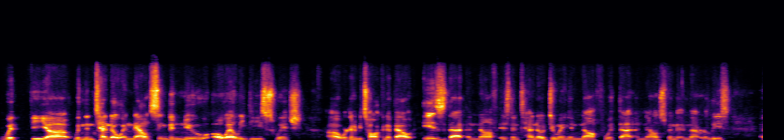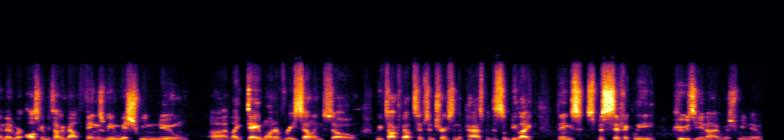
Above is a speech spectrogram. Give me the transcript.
with the uh, with Nintendo announcing the new OLED Switch. Uh, we're going to be talking about is that enough? Is Nintendo doing enough with that announcement and that release? And then we're also going to be talking about things we wish we knew, uh, like day one of reselling. So we've talked about tips and tricks in the past, but this will be like things specifically Cousi and I wish we knew.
